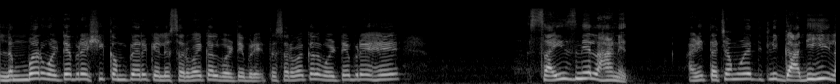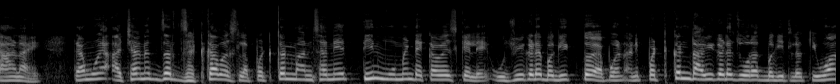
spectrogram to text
लंबर वर्टेब्रेशी कंपेअर केलं सर्वायकल वर्टेब्रे तर सर्वायकल वर्टेब्रे हे साईजने लहान आहेत. आणि त्याच्यामुळे तिथली गादीही लहान आहे. त्यामुळे अचानक जर झटका बसला पटकन माणसाने तीन मुवमेंट एका वेळेस केले उजवीकडे बघितोय आपण आणि पटकन डावीकडे जोरात बघितलं किंवा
